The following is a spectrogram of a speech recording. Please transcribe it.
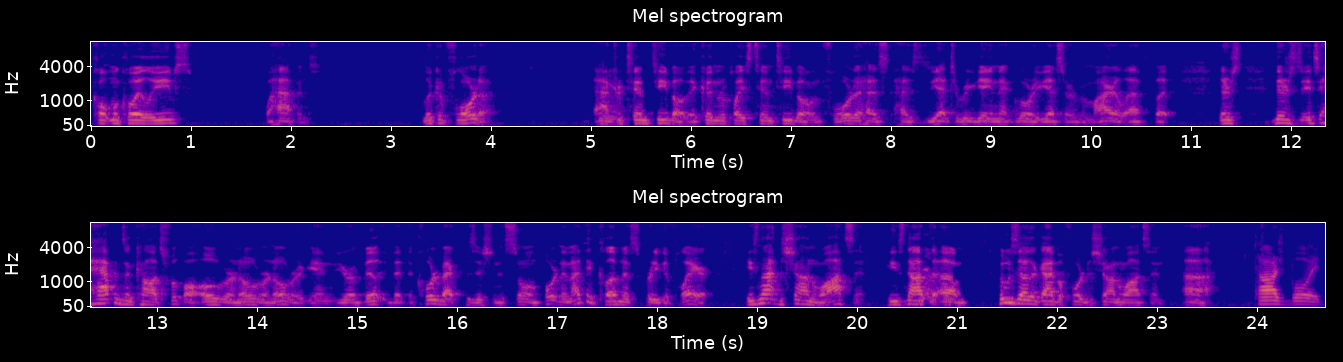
Colt McCoy leaves. What happens? Look at Florida. After yeah. Tim Tebow, they couldn't replace Tim Tebow, and Florida has has yet to regain that glory. Yes, Urban Meyer left, but there's there's it happens in college football over and over and over again. Your ability that the quarterback position is so important, and I think Klubnik's a pretty good player. He's not Deshaun Watson. He's not no. the um, Who's the other guy before Deshaun Watson? Uh, Tajh Boyd.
